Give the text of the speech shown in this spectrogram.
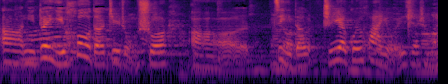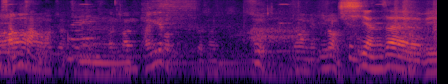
呃，你对以后的这种说呃自己的职业规划有一些什么想法吗？嗯。现在为止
